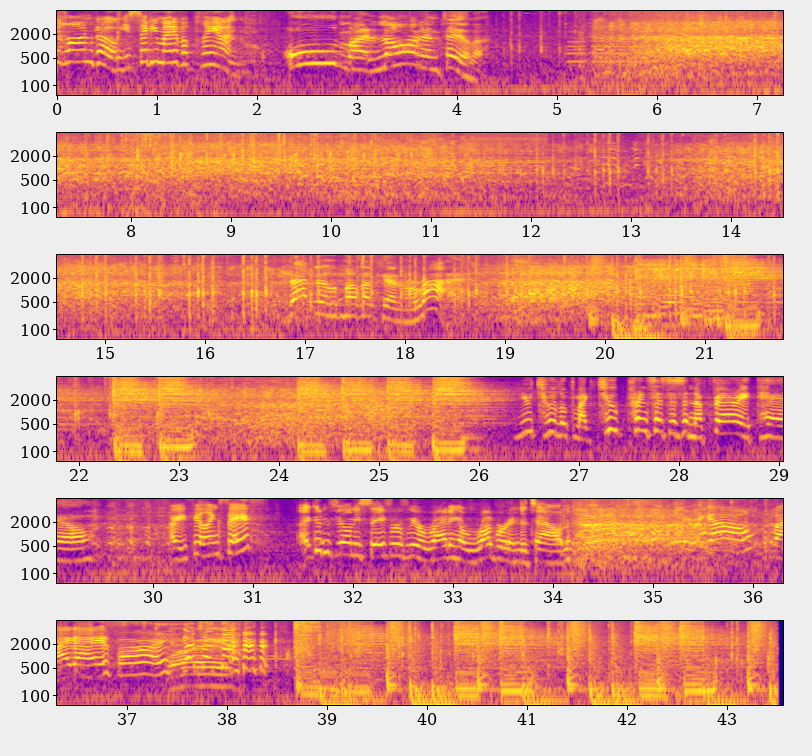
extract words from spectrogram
let Han go. He said he might have a plan. Oh, my Lord and Taylor. that little mother can ride. You two look like two princesses in a fairy tale. Are you feeling safe? I couldn't feel any safer if we were riding a rubber into town. Here we go. Bye, guys. Bye. Bye.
